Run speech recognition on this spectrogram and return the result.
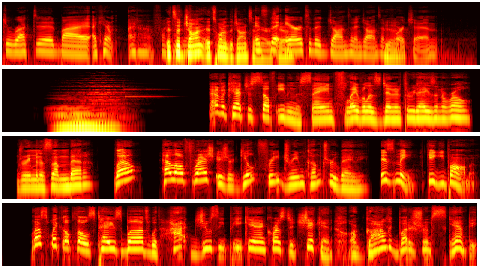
Directed by I can't I don't know. fuck It's his a John. name. It's one of the Johnson. It's heirs, the yeah. heir to the Johnson and Johnson Yeah. fortune. Ever catch yourself eating the same flavorless dinner three days in a row? Dreaming of something better? Well, HelloFresh is your guilt-free dream come true, baby. It's me, Keke Palmer. Let's wake up those taste buds with hot, juicy pecan crusted chicken or garlic butter shrimp scampi.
